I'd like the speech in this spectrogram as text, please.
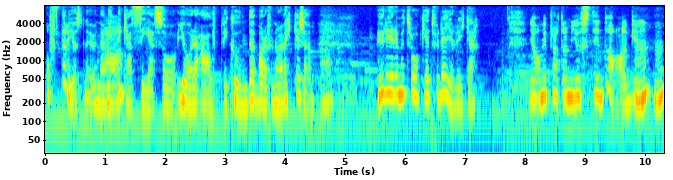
oftare just nu när vi Ja. inte kan ses och göra allt vi kunde bara för några veckor sedan. ja. Hur är det med tråkighet för dig Ulrika? ja, om vi pratar om just idag Mm,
